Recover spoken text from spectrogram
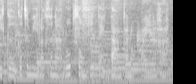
ีเกิดก็จะมีลักษณะรูปทรงที่แตกต่างกันออกไปนะคะ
